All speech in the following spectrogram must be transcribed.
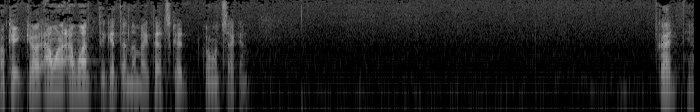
Okay, go, I, want, I want to get the mic. That's good. Go one second. Go ahead. Yeah.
